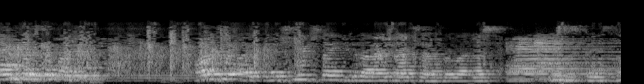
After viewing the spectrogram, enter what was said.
Thank you so much. A huge thank you to the Irish Arts Center for letting us.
